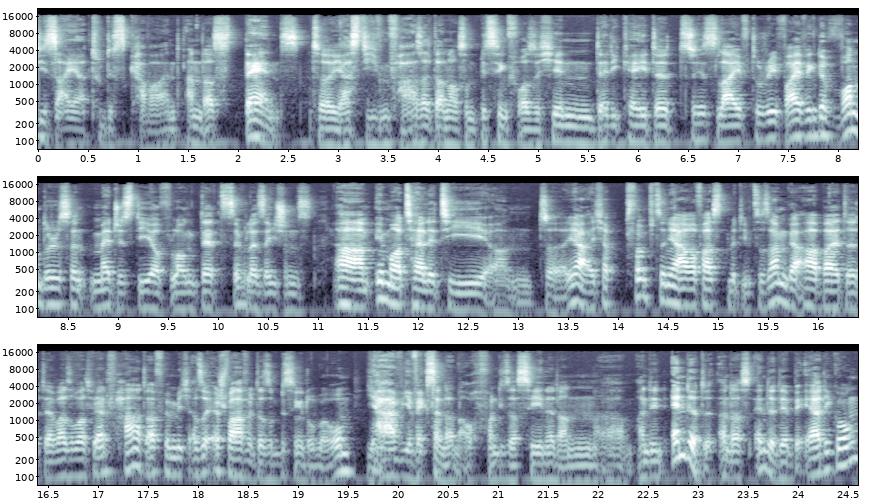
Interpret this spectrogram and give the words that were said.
Desire to Discover and Understands. Und, äh, ja, Stephen faselt dann auch so ein bisschen vor sich hin, dedicated his life to reviving the wonders and majesty of long dead civilizations, um, Immortality und äh, ja, ich habe 15 Jahre fast mit ihm zusammengearbeitet, er war sowas wie ein Vater für mich, also er schwafelt da so ein bisschen drüber rum. Ja, wir wechseln dann auch von dieser Szene dann äh, an, den Ende, an das Ende der Beerdigung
